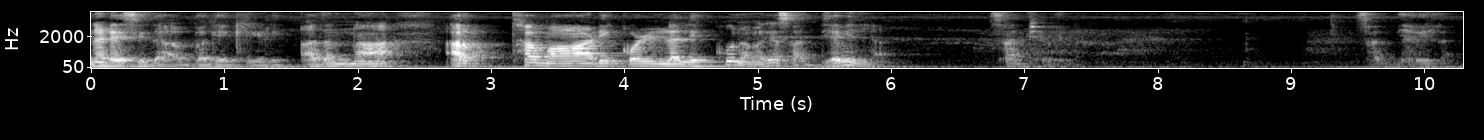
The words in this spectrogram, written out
ನಡೆಸಿದ ಬಗೆ ಕೇಳಿ. ಅದನ್ನು ಅರ್ಥ ಮಾಡಿಕೊಳ್ಳಲಿಕ್ಕೂ ನಮಗೆ ಸಾಧ್ಯವಿಲ್ಲ. ಸಾಧ್ಯವಿಲ್ಲ. ಸಾಧ್ಯವಿಲ್ಲ.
